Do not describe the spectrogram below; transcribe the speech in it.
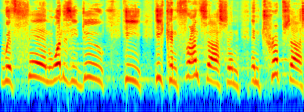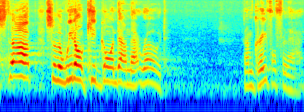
with sin, what does He do? He, he confronts us and, and trips us up so that we don't keep going down that road. I'm grateful for that.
